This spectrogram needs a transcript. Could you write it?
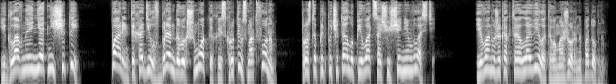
И главное, не от нищеты. Парень-то ходил в брендовых шмотках и с крутым смартфоном, просто предпочитал упиваться ощущением власти. Иван уже как-то ловил этого мажора на подобном.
